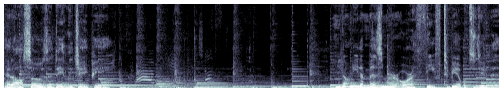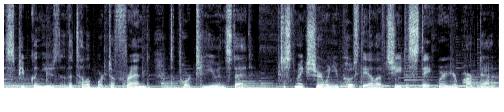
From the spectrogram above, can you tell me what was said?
and also is a daily JP. You don't need a mesmer or a thief to be able to do this. People can use the teleport to friend to port to you instead. Just make sure when you post the LFG to state where you're parked at,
